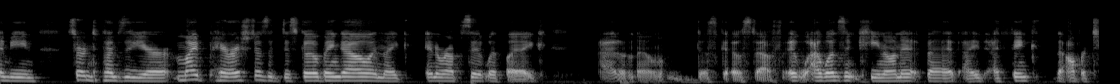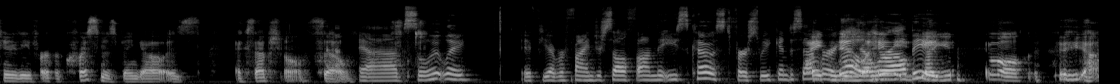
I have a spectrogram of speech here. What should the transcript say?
I mean, certain times of the year, my parish does a disco bingo and like interrupts it with like, I don't know, disco stuff. It, I wasn't keen on it, but I, I think the opportunity for a Christmas bingo is exceptional. So absolutely if you ever find yourself on the East Coast first week in December, know. you know where I'll be. Yeah, you yeah.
